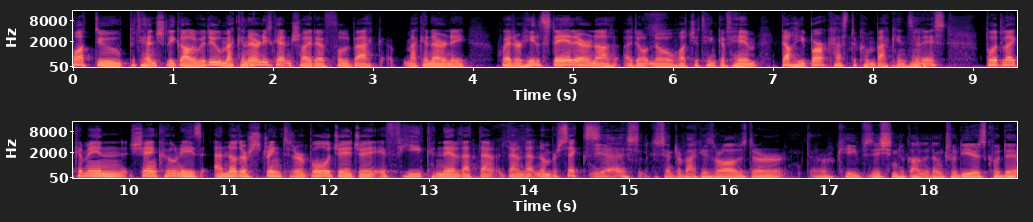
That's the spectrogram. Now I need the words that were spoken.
what do potentially Galway do? McInerney's getting tried out full back. McInerney, whether he'll stay there or not, I don't know what you think of him. Daithí Burke has to come back into mm-hmm. this. But, like, I mean, Shane Cooney's another string to their bow, JJ, if he can nail that down, down that number six. Yeah, centre back is always their their key position to go down through the years. Could uh,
